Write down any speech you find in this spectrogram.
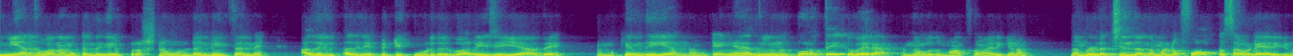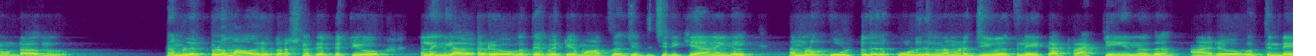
ഇനി അഥവാ നമുക്ക് എന്തെങ്കിലും പ്രശ്നം ഉണ്ടെങ്കിൽ തന്നെ അതിൽ അതിനെപ്പറ്റി കൂടുതൽ വറി ചെയ്യാതെ നമുക്ക് എന്ത് ചെയ്യാം? നമുക്ക് എങ്ങനെ അതിൽ നിന്ന് പുറത്തേക്ക് വരാം എന്നുള്ളത് മാത്രമായിരിക്കണം നമ്മളുടെ ചിന്ത. നമ്മളുടെ ഫോക്കസ് അവിടെ ആയിരിക്കണം ഉണ്ടാകുന്നത്. നമ്മൾ എപ്പോഴും ആ ഒരു പ്രശ്നത്തെ പറ്റിയോ അല്ലെങ്കിൽ ആ ഒരു രോഗത്തെ പറ്റിയോ മാത്രം ചിന്തിച്ചിരിക്കുകയാണെങ്കിൽ നമ്മൾ കൂടുതൽ കൂടുതൽ നമ്മുടെ ജീവിതത്തിലേക്ക് അട്രാക്ട് ചെയ്യുന്നത് ആ രോഗത്തിന്റെ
